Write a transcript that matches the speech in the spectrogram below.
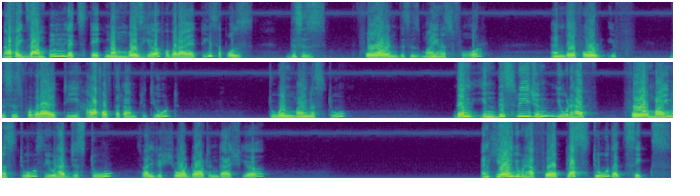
Now, for example, let us take numbers here for variety. Suppose this is 4 and this is minus 4 and therefore, if this is for variety half of that amplitude 2 and minus 2 then in this region you would have 4 minus 2. So, you would have just 2. So, I will just show a dot and dash here and here you would have 4 plus 2 that is 6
